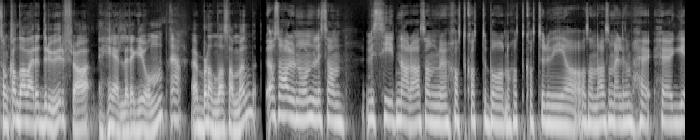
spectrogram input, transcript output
Som kan da være druer fra hele regionen, Ja. eh, blanda sammen. Og så har du noen litt sånn ved siden av, da, sånn Hot Cotte Born og Hot Cotte Dui og, og sånn, da, som er liksom høy, høy,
